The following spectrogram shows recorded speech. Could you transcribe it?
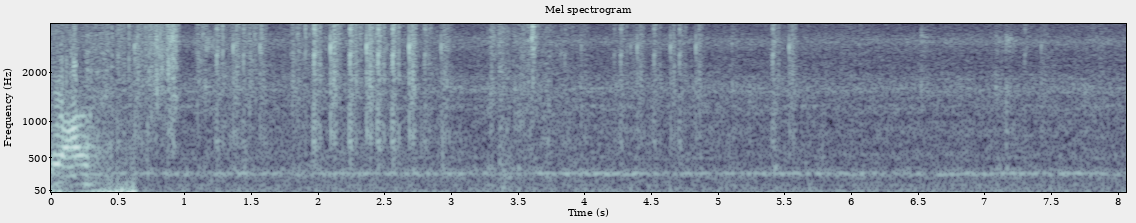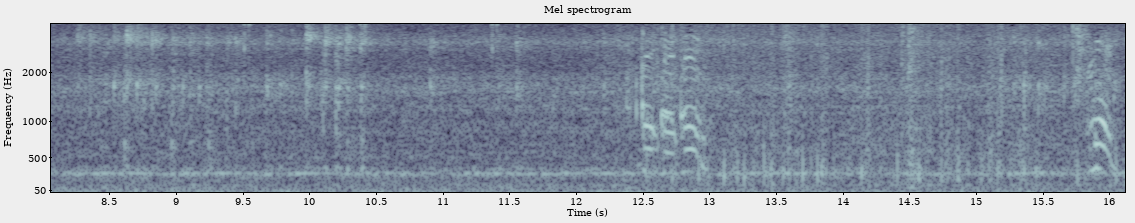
Wrong. Go, go, go! Smoke!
